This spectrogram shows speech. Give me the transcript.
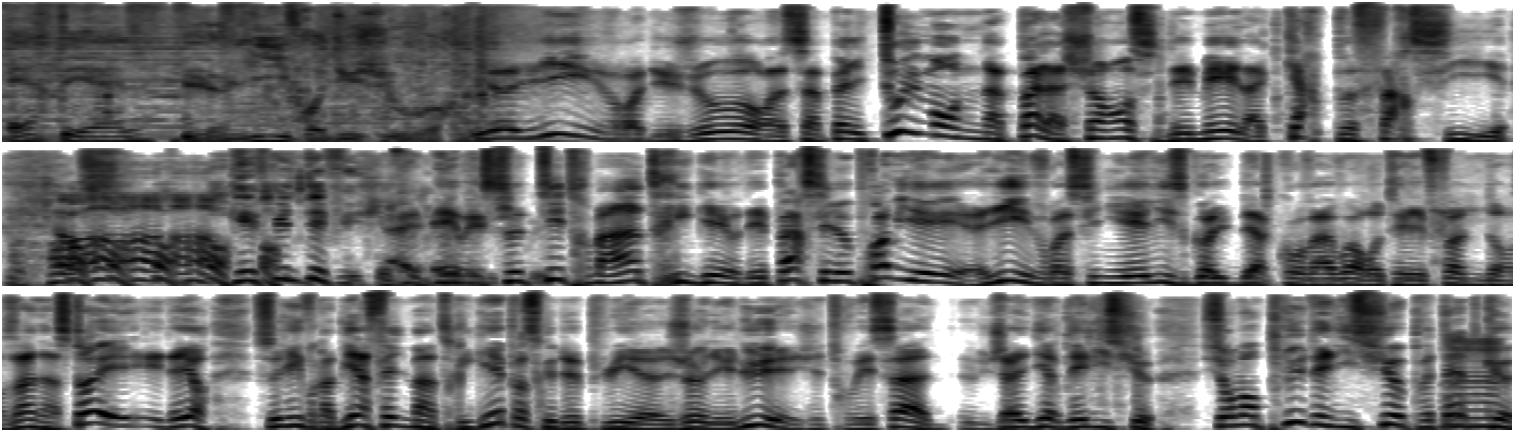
RTL, le livre du jour. Le livre du jour s'appelle Tout le monde n'a pas la chance d'aimer la carpe farcie. Gefilte Fisch. Et oui, ce titre m'a intrigué au départ. C'est le premier livre signé Elise Goldberg qu'on va avoir au téléphone dans un instant. Et, et d'ailleurs, ce livre a bien fait de m'intriguer parce que depuis, euh, je l'ai lu et j'ai trouvé ça, j'allais dire délicieux. Sûrement plus délicieux peut-être que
